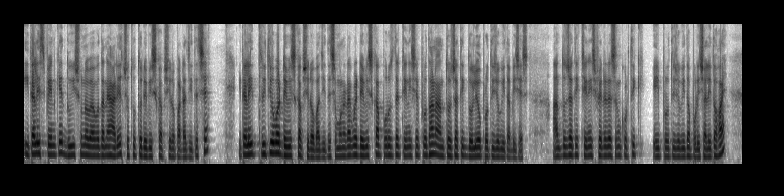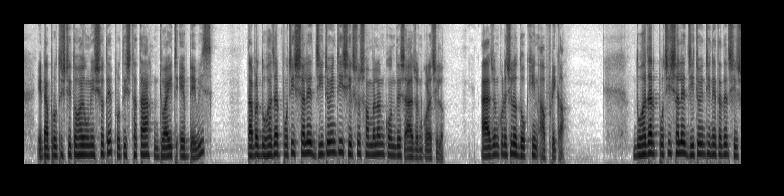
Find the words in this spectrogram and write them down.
ইটালি স্পেনকে দুই শূন্য ব্যবধানে হারিয়ে চতুর্থ ডেভিস কাপ শিরোপাটা জিতেছে। ইটালি তৃতীয়বার ডেভিস কাপ শিরোপা জিতেছে। মনে রাখবে, ডেভিস কাপ পুরুষদের টেনিসের প্রধান আন্তর্জাতিক দলীয় প্রতিযোগিতা বিশেষ। আন্তর্জাতিক টেনিস ফেডারেশন কর্তৃক এই প্রতিযোগিতা পরিচালিত হয়। এটা প্রতিষ্ঠিত হয় উনিশশোতে। প্রতিষ্ঠাতা ডোয়াইট এফ ডেভিস। তারপর দু হাজার পঁচিশ সালে জি টোয়েন্টি শীর্ষ সম্মেলন কোন দেশ আয়োজন করেছিল? আয়োজন করেছিল দক্ষিণ আফ্রিকা। দু হাজার পঁচিশ সালে জি টোয়েন্টি নেতাদের শীর্ষ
